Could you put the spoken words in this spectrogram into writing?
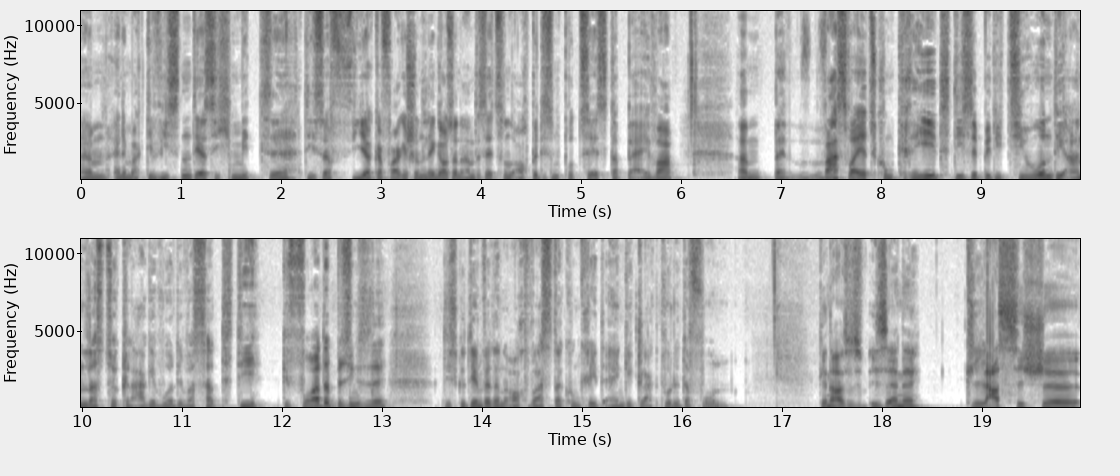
ähm, einem Aktivisten, der sich mit äh, dieser Fiaker-Frage schon länger auseinandersetzt und auch bei diesem Prozess dabei war. Ähm, bei, was war jetzt konkret diese Petition, die Anlass zur Klage wurde? Was hat die gefordert, beziehungsweise diskutieren wir dann auch, was da konkret eingeklagt wurde davon. Genau, also es ist eine klassische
